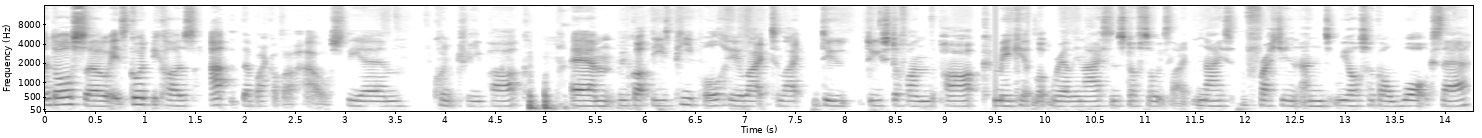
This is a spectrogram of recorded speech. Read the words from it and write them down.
and also it's good because at the back of our house, the um, country park, um, we've got these people who like to like do do stuff on the park, make it look really nice and stuff. So it's like nice, and refreshing, and we also go on walks there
